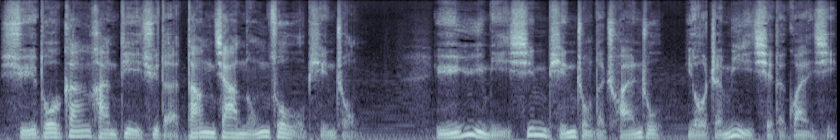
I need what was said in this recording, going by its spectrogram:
许多干旱地区的当家农作物品种，与玉米新品种的传入有着密切的关系。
